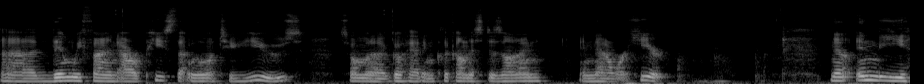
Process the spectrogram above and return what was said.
uh, then we find our piece that we want to use. So I'm going to go ahead and click on this design, and now we're here. Now in the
